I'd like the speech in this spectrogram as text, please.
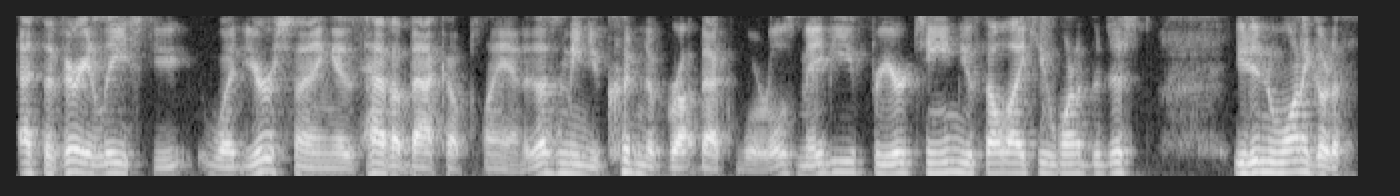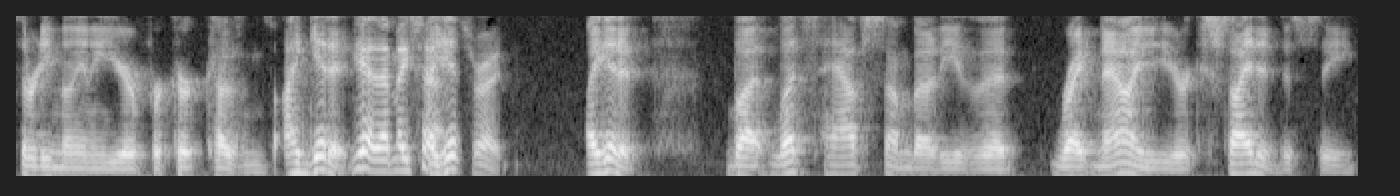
at the very least, you, what you're saying is have a backup plan. It doesn't mean you couldn't have brought back Bortles. Maybe for your team, you felt like you wanted to just you didn't want to go to 30 million a year for Kirk Cousins. I get it. Yeah, that makes sense. I get, right. I get it. But let's have somebody that right now you're excited to see.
